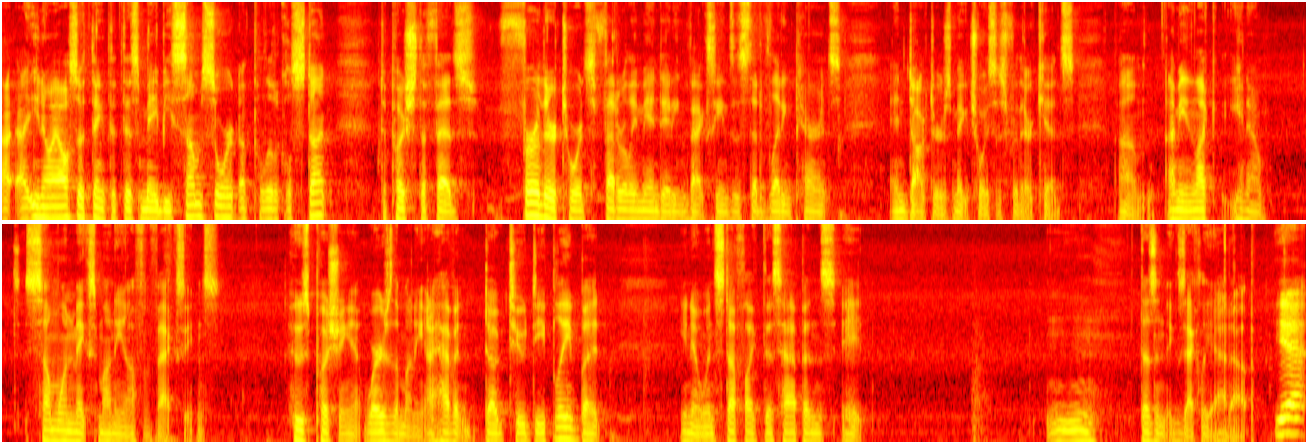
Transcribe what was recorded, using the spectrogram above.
I, I, you know, I also think that this may be some sort of political stunt to push the feds further towards federally mandating vaccines instead of letting parents and doctors make choices for their kids. Um, I mean, like, you know, someone makes money off of vaccines. Who's pushing it? Where's the money? I haven't dug too deeply, but you know, when stuff like this happens, it mm, doesn't exactly add up. Yeah,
